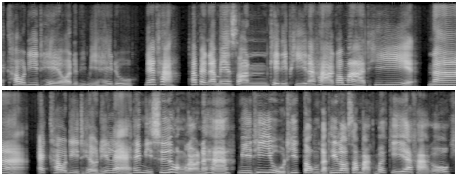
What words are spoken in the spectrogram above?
Account Detail อะเดี๋ยวพี่หมีให้ดู เนี่ยค่ะ ถ้าเป็น Amazon KDP นะคะ ก็มาที่หน้า Account Detail นี่แหละ ให้มีชื่อของเรานะคะ มีที่อยู่ที่ตรงกับที่เราสมัครเมื่อกี้อะค่ะ ก็โอเค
